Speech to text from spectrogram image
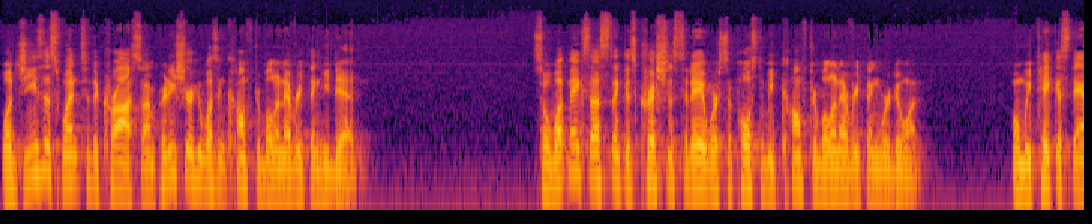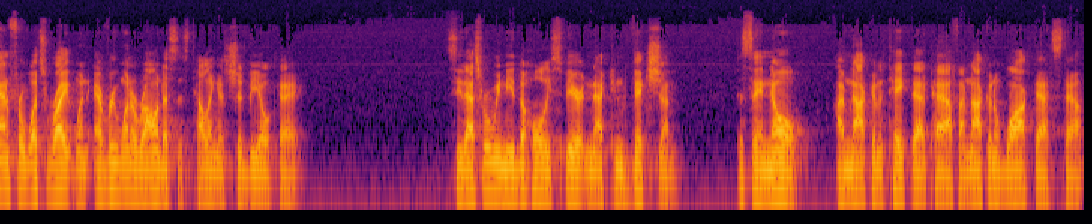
Well, Jesus went to the cross, so I'm pretty sure he wasn't comfortable in everything he did. So, what makes us think as Christians today we're supposed to be comfortable in everything we're doing? When we take a stand for what's right when everyone around us is telling us should be okay. See, that's where we need the Holy Spirit and that conviction to say, no, I'm not going to take that path. I'm not going to walk that step.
